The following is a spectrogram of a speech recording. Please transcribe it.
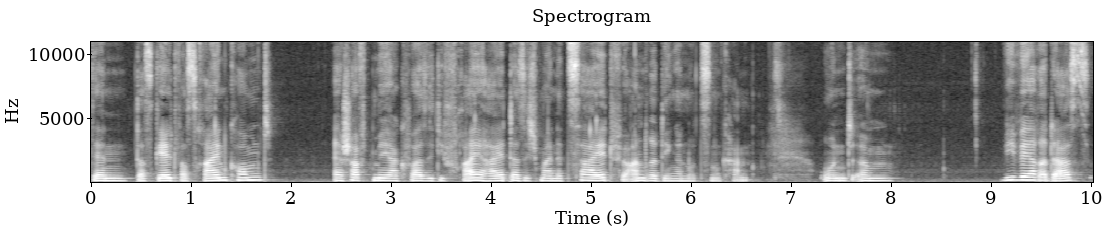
Denn das Geld, was reinkommt, erschafft mir ja quasi die Freiheit, dass ich meine Zeit für andere Dinge nutzen kann. Und ähm, wie wäre das,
